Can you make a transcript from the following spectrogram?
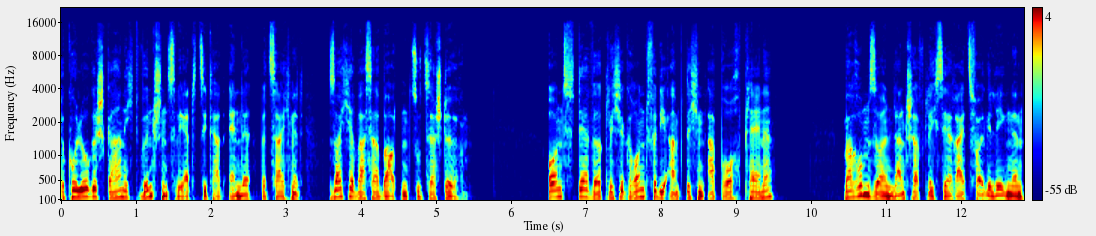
ökologisch gar nicht wünschenswert, Zitat Ende, bezeichnet, solche Wasserbauten zu zerstören. Und der wirkliche Grund für die amtlichen Abbruchpläne? Warum sollen landschaftlich sehr reizvoll gelegenen,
